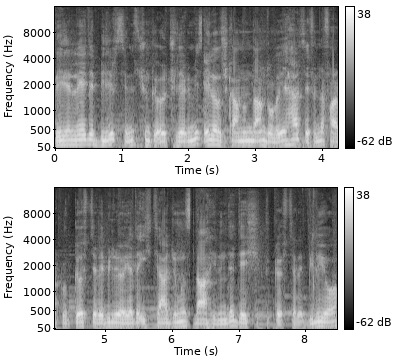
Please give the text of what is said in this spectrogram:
belirleyebilirsiniz. Çünkü ölçülerimiz el alışkanlığından dolayı her seferinde farklılık gösterebiliyor ya da ihtiyacımız dahilinde değişiklik gösterebiliyor.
